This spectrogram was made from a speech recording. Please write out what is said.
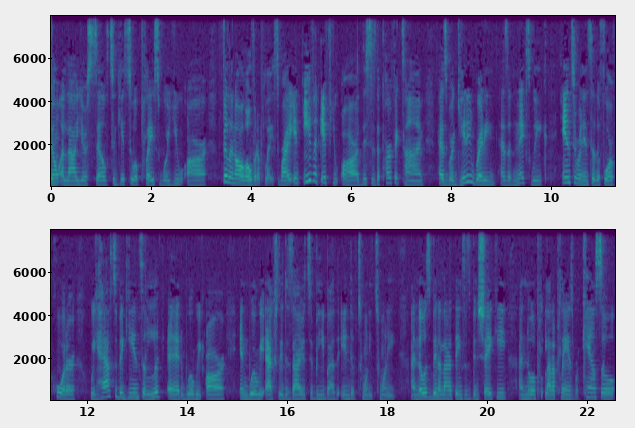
Don't allow yourself to get to a place where you are feeling all over the place, right? And even if you are, this is the perfect time as we're getting ready as of next week, entering into the fourth quarter. We have to begin to look at where we are and where we actually desire to be by the end of 2020. I know it's been a lot of things that's been shaky. I know a lot of plans were canceled.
